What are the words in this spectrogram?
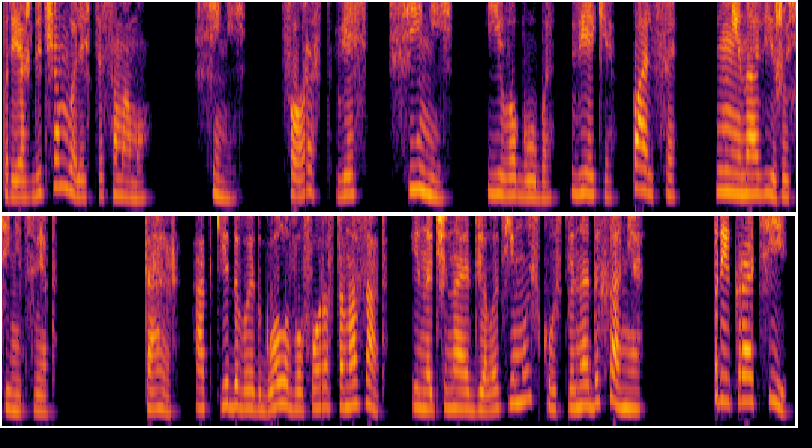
прежде чем вылезти самому. Синий. Форест весь синий. Его губы, веки, пальцы. Ненавижу синий цвет. Тайр откидывает голову Фореста назад и начинает делать ему искусственное дыхание. «Прекрати!»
